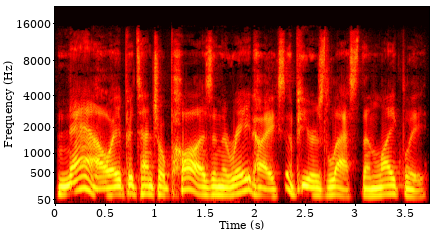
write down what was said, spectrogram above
Now, a potential pause in the rate hikes appears less than likely.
